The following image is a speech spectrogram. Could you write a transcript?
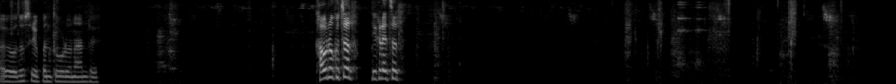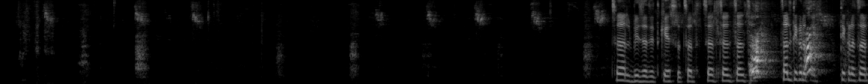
अयो दुसरी पण तोडून आणलोय. खाऊ नको चल. इकडे चल. चल भिजत येत केस चल चल चल चल चल. चल तिकडं चल. तिकडं चल.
